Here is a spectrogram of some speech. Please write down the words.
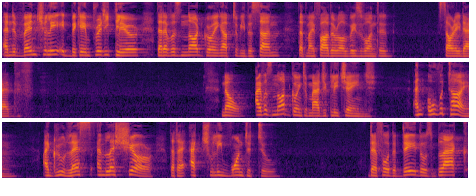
and eventually it became pretty clear that I was not growing up to be the son that my father always wanted. Sorry, Dad. No, I was not going to magically change. And over time, I grew less and less sure that I actually wanted to. Therefore, the day those black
